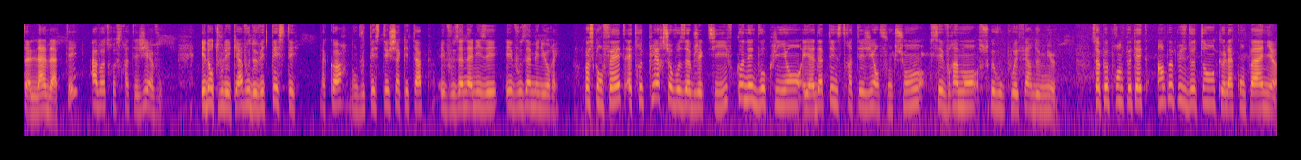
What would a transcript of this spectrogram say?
l'adapter à votre stratégie à vous. Et dans tous les cas, vous devez tester D'accord? Donc vous testez chaque étape et vous analysez et vous améliorez. Parce qu'en fait, être clair sur vos objectifs, connaître vos clients et adapter une stratégie en fonction, c'est vraiment ce que vous pouvez faire de mieux. Ça peut prendre peut-être un peu plus de temps que la campagne,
